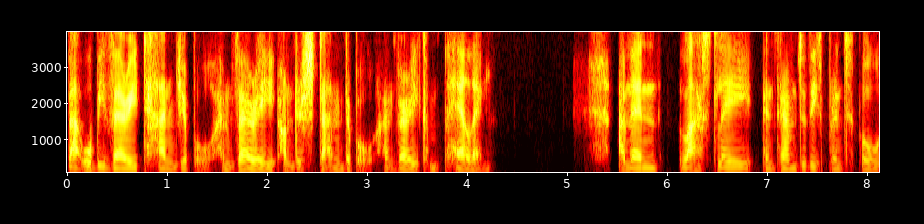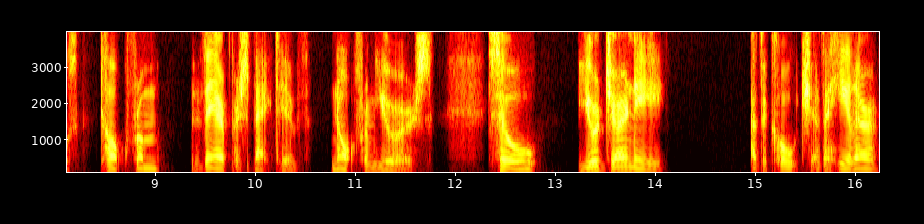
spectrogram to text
That will be very tangible and very understandable and very compelling. And then lastly, in terms of these principles, talk from their perspective, not from yours. So your journey as a coach, as a healer,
